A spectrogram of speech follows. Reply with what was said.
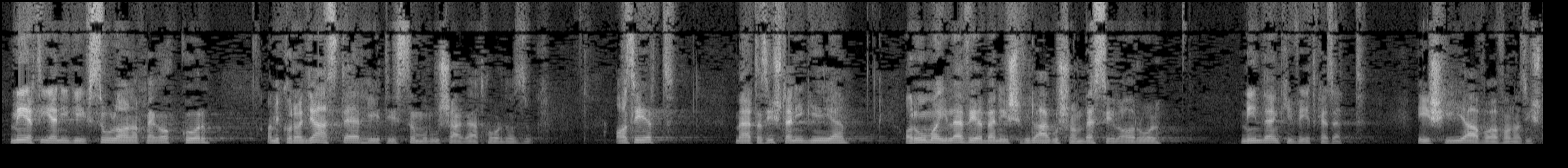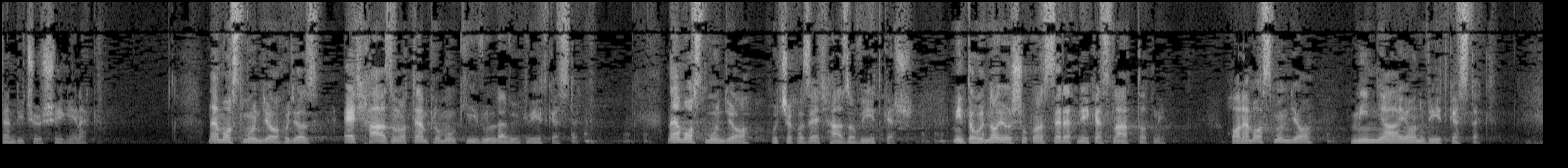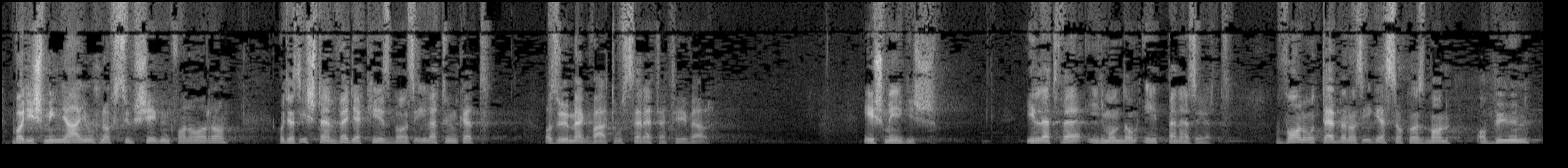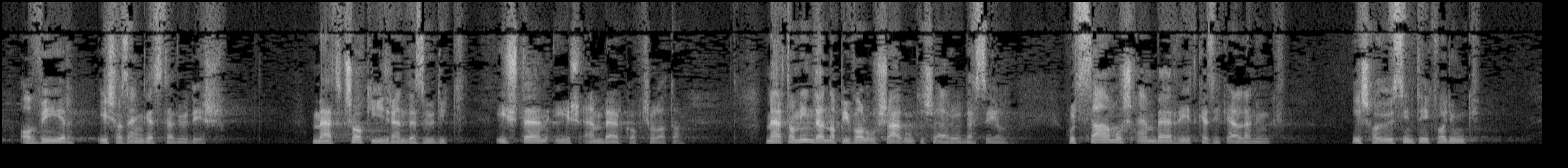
Miért ilyen igék szólalnak meg akkor, amikor a gyász terhét és szomorúságát hordozzuk? Azért, mert az Isten igéje a római levélben is világosan beszél arról, mindenki vétkezett, és híjával van az Isten dicsőségének. Nem azt mondja, hogy az egyházon, a templomon kívül levők vétkeztek. Nem azt mondja, hogy csak az egyháza vétkes, mint ahogy nagyon sokan szeretnék ezt láttatni, hanem azt mondja, minnyájan vétkeztek. Vagyis minnyájunknak szükségünk van arra, hogy az Isten vegye kézbe az életünket az ő megváltó szeretetével. És mégis, illetve így mondom éppen ezért, van ott ebben az ige szakaszban a bűn, a vér és az engesztelődés. Mert csak így rendeződik Isten és ember kapcsolata. Mert a mindennapi valóságunk is erről beszél, hogy számos ember vétkezik ellenünk, és ha őszinték vagyunk,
